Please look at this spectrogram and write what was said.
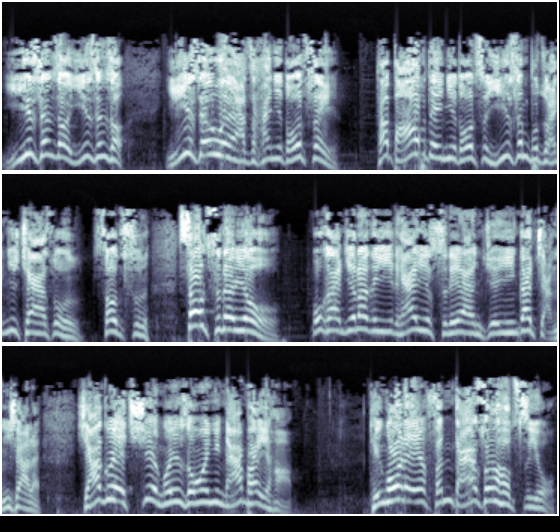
医生说，医生说。医生为啥子喊你多吃？他巴不得你多吃，医生不赚你钱，说少吃少吃点油。我看你那个一天一次的啊，就应该降下来。下个月起，我跟你说，我给你安排一下。听我的，分单双号吃药，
